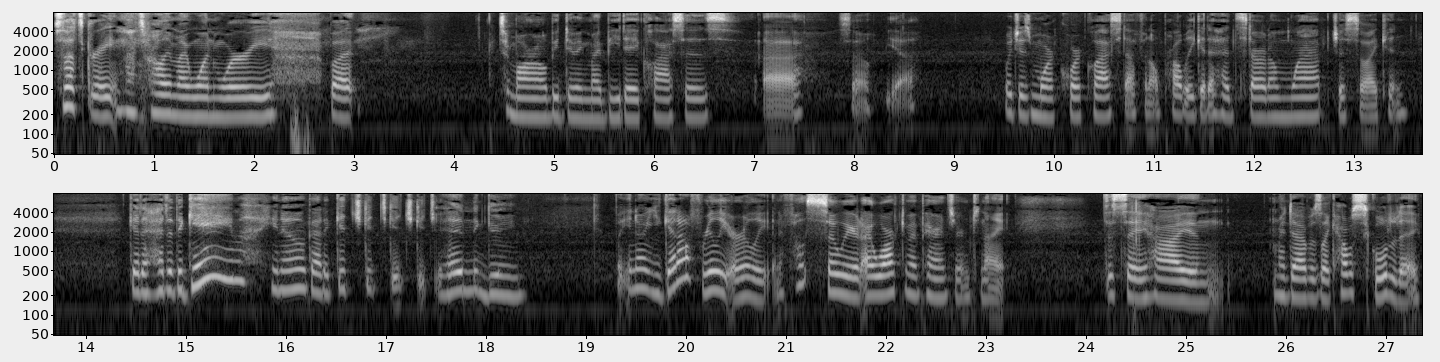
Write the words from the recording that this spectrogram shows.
So that's great. That's probably my one worry. But tomorrow I'll be doing my B Day classes. Uh, so, yeah which is more core class stuff, and I'll probably get a head start on WHAP just so I can get ahead of the game. You know, gotta get get get get your head in the game. But you know, you get off really early, and it felt so weird. I walked to my parents' room tonight to say hi, and my dad was like, "How was school today?"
